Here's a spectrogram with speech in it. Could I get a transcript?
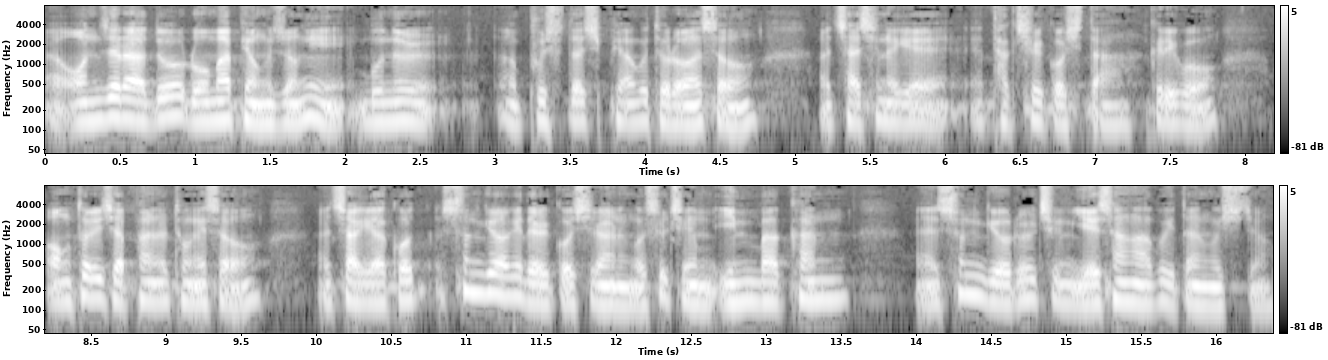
언제라도 로마 병정이 문을 부수다시피 하고 들어와서 자신에게 닥칠 것이다. 그리고 엉터리 재판을 통해서 자기가 곧 순교하게 될 것이라는 것을 지금 임박한 순교를 지금 예상하고 있다는 것이죠.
